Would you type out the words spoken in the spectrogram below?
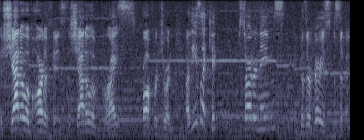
The Shadow of Artifice. The Shadow of Bryce Crawford Jordan. Are these like Kickstarter names? Because they're very specific.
